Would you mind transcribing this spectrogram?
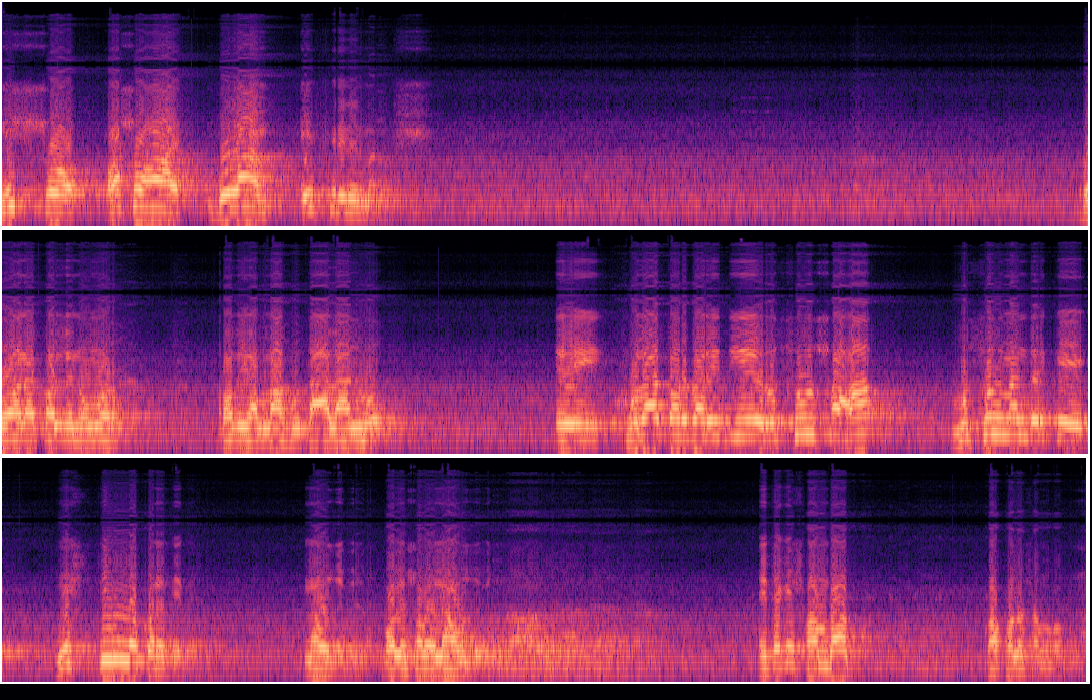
নিঃস্ব, অসহায়, গোলাম এই শ্রেণির মানুষ। রোয়ানা করলেন ওমর রবি আল্লাহ তালানহু এই খোলা তরবারি দিয়ে রসুল সহ মুসলমানদেরকে নিশ্চিন্ন করে দেবে। নাউজুবিল্লাহ। বলে সবাই নাউজুবিল্লাহ। এটা কি সম্ভব? কখনো সম্ভব না।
